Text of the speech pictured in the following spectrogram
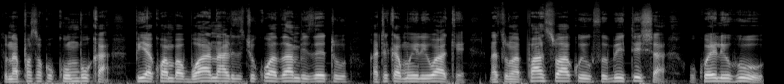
tunapaswa kukumbuka pia kwamba bwana alizichukua dhambi zetu katika mwili wake na tunapaswa kuithibitisha ukweli huu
